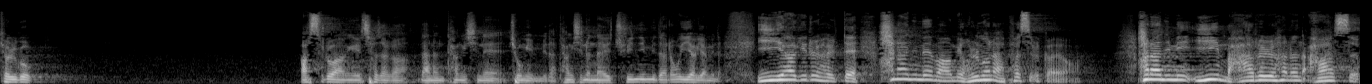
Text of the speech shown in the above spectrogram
결국 아스로 왕에게 찾아가 나는 당신의 종입니다. 당신은 나의 주인입니다라고 이야기합니다. 이 이야기를 할 때 하나님의 마음이 얼마나 아팠을까요? 하나님이 이 말을 하는 아하스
